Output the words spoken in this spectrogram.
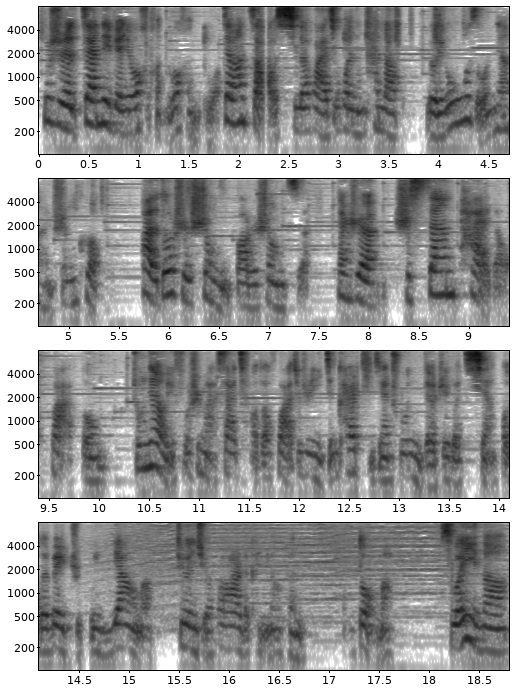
就是在那边有很多很多。再往早期的话，就会能看到有一个屋子，我印象很深刻，画的都是圣母抱着圣子。但是是三派的画风，中间有一幅是马萨乔的画，就是已经开始体现出你的这个前后的位置不一样了。这个你学画画的肯定很懂嘛。所以呢，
